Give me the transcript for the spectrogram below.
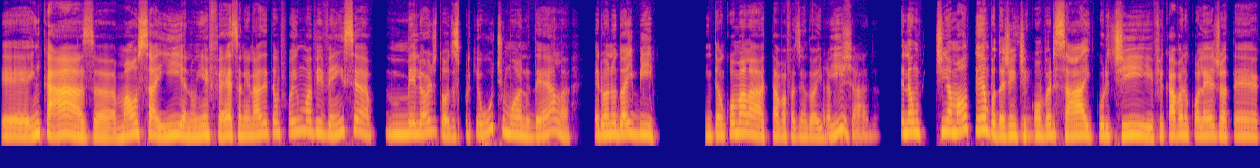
É, em casa, mal saía, não ia em festa nem nada. Então foi uma vivência melhor de todas, porque o último ano dela era o ano do IB. Então, como ela estava fazendo o IB, não tinha mal tempo da gente Sim. conversar e curtir. Ficava no colégio até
